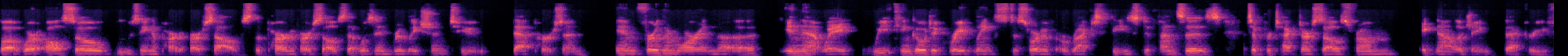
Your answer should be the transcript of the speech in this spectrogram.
but we're also losing a part of ourselves, the part of ourselves that was in relation to that person. And furthermore, in the in that way, we can go to great lengths to sort of erect these defenses to protect ourselves from acknowledging that grief.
